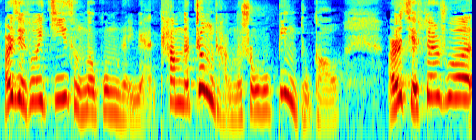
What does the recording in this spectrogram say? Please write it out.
而且作为基层的公务人员，他们的正常的收入并不高，而且虽然说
